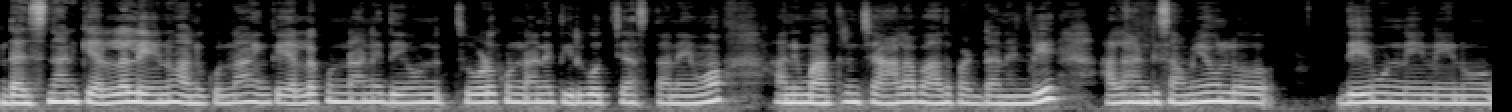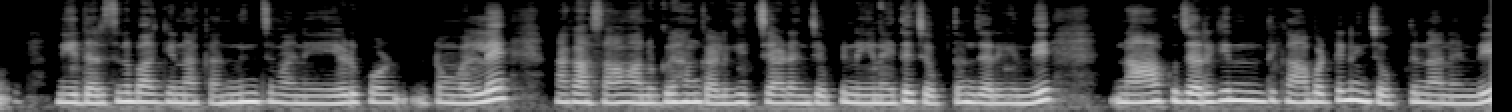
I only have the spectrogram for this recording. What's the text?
దర్శనానికి వెళ్ళలేను అనుకున్నా ఇంకా వెళ్ళకుండానే దేవుణ్ణి చూడకుండానే తిరిగి వచ్చేస్తానేమో అని మాత్రం చాలా బాధపడ్డానండి. అలాంటి సమయంలో దేవుణ్ణి నేను నీ దర్శన భాగ్యం నాకు అందించమని ఏడుకోవటం వల్లే నాకు ఆ స్వామి అనుగ్రహం కలిగించాడని చెప్పి నేనైతే చెప్తాం జరిగింది. నాకు జరిగింది కాబట్టి నేను చెప్తున్నానండి.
